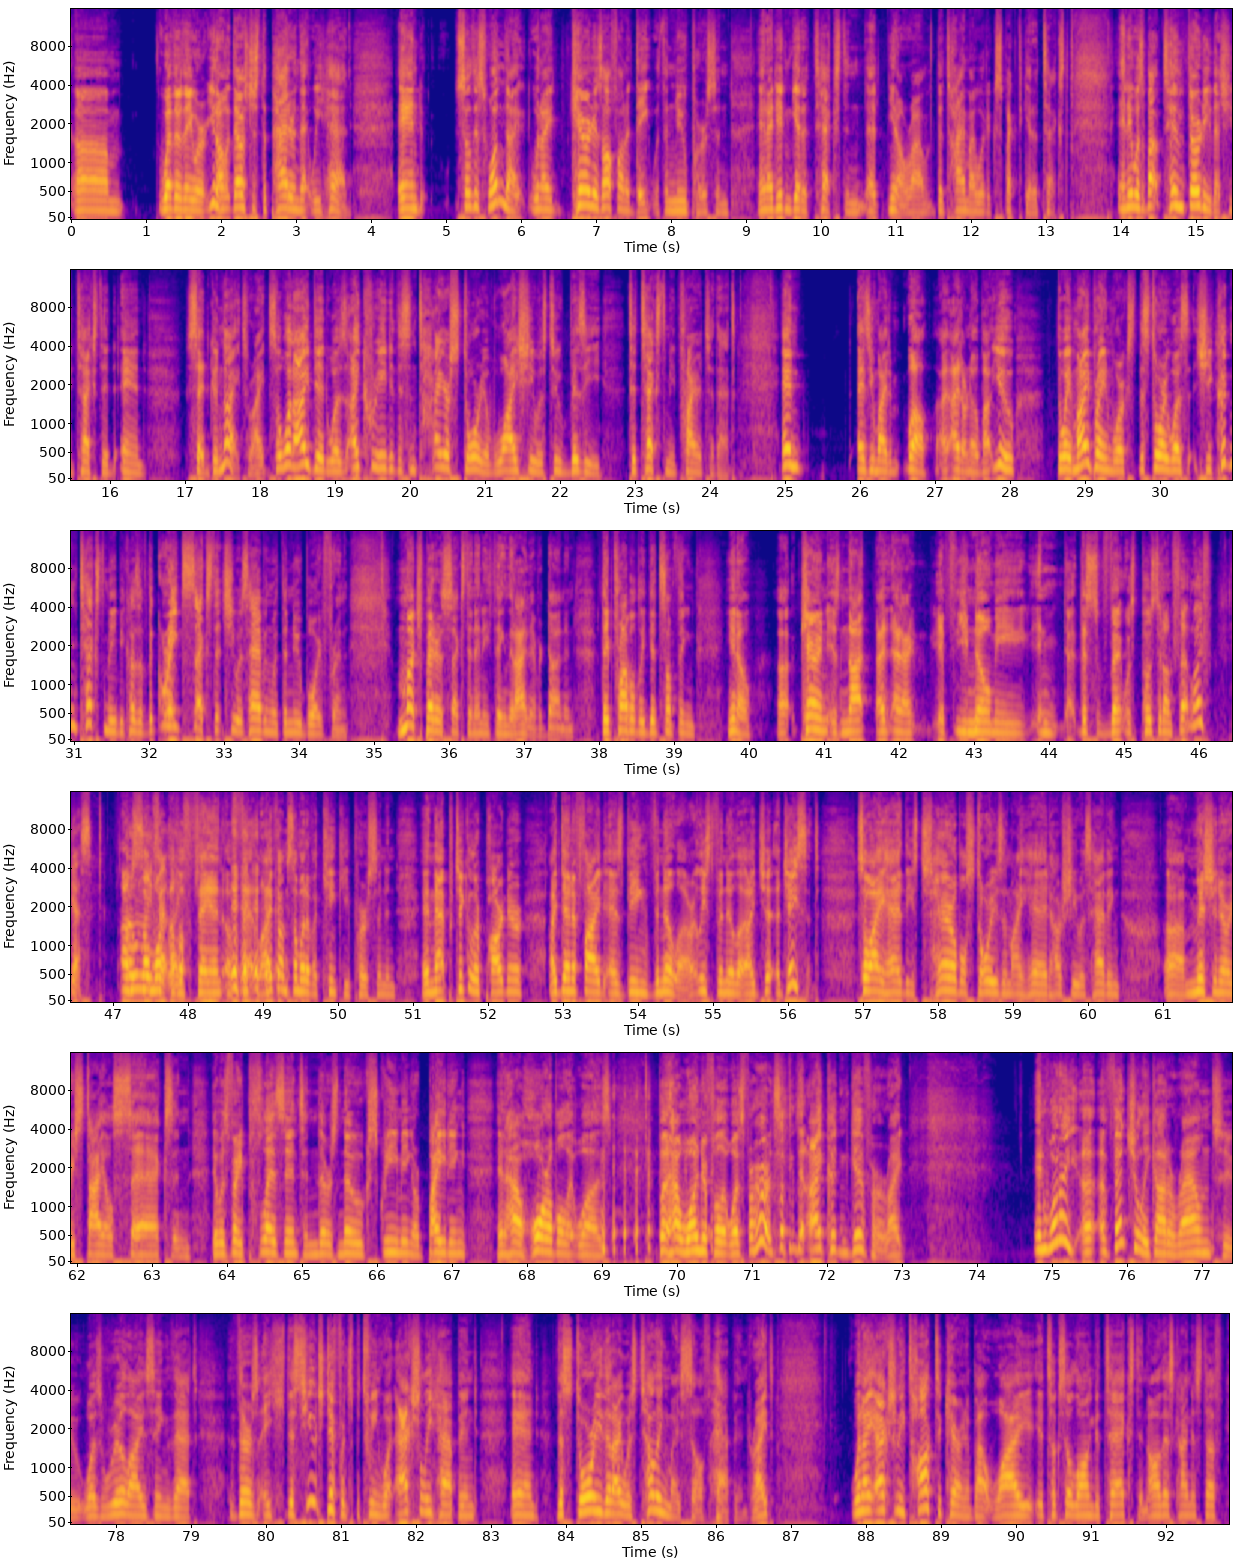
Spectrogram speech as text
um, whether they were, you know, that was just the pattern that we had. And so this one night when I Karen is off on a date with a new person and I didn't get a text and at you know around the time I would expect to get a text. And it was about 10:30 that she texted and said goodnight, right? So what I did was I created this entire story of why she was too busy to text me prior to that. And as you might, well, I, I don't know about you, the way my brain works, the story was she couldn't text me because of the great sex that she was having with the new boyfriend. Much better sex than anything that I'd ever done. And they probably did something, you know, uh, Karen is not, and I, if you know me, and this event was posted on FetLife. Yes. I'm Only somewhat of a fan of FetLife. I'm somewhat of a kinky person, and and that particular partner identified as being vanilla, or at least vanilla adj- adjacent. So I had these terrible stories in my head how she was having uh, missionary style sex, and it was very pleasant, and there was no screaming or biting, and how horrible it was, but how wonderful it was for her, and something that I couldn't give her, right? And what I uh, eventually got around to was realizing that there's a this huge difference between what actually happened and the story that I was telling myself happened, right? When I actually talked to Karen about why it took so long to text and all this kind of stuff,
